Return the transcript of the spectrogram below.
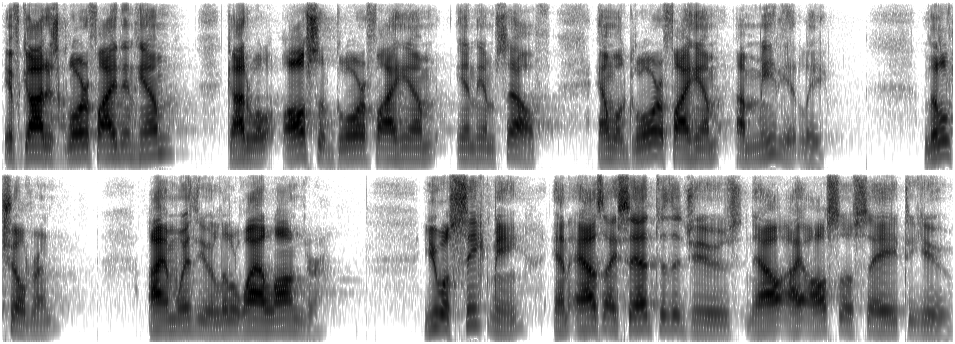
If God is glorified in him, God will also glorify him in himself, and will glorify him immediately. Little children, I am with you a little while longer. You will seek me. And as I said to the Jews, now I also say to you,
